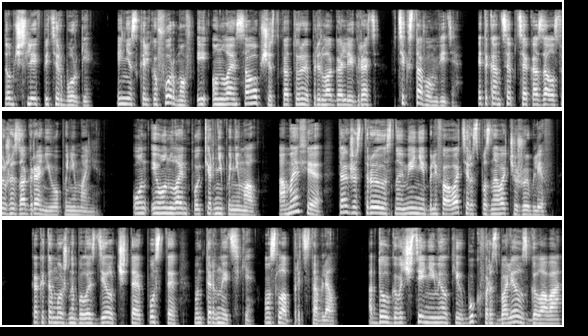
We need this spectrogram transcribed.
в том числе и в Петербурге, и несколько форумов и онлайн-сообществ, которые предлагали играть в текстовом виде. Эта концепция оказалась уже за гранью его понимания. Он и онлайн-покер не понимал, а мафия также строилась на умении блефовать и распознавать чужой блеф. Как это можно было сделать, читая посты в интернете, он слабо представлял. От долгого чтения мелких букв разболелась голова,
